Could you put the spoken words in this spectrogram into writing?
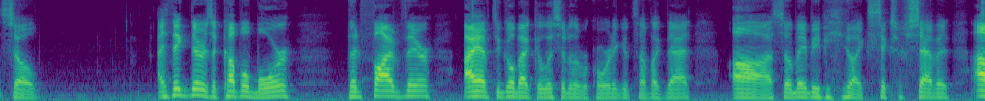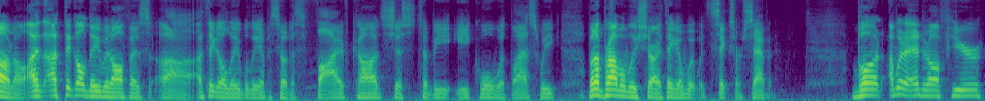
So, I think there's a couple more than five there. I have to go back and listen to the recording and stuff like that. Uh, so maybe be like six or seven. I don't know. I, I think I'll name it off as, uh, I think I'll label the episode as five cards just to be equal with last week. But I'm probably sure. I think I went with six or seven. But I'm to end it off here.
